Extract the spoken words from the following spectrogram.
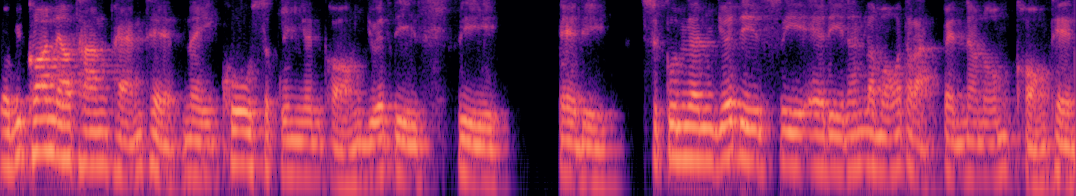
โดยวิเคราะห์แนวทางแผนเทรดในคู่สกุลเงินของ USD CAD สกุลเงิน USD CAD นั้นเรามองว่าตลาดเป็นแนวโน้มของเทรน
